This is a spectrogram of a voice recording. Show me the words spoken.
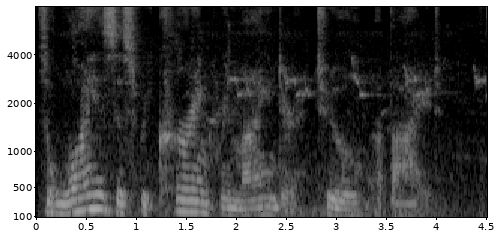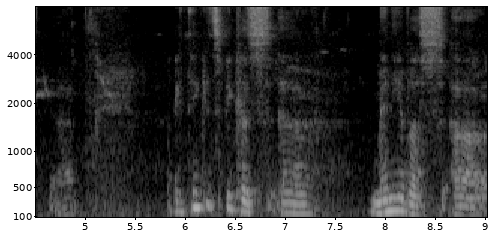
So why is this recurring reminder to abide? Uh, I think it's because uh, many of us uh,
